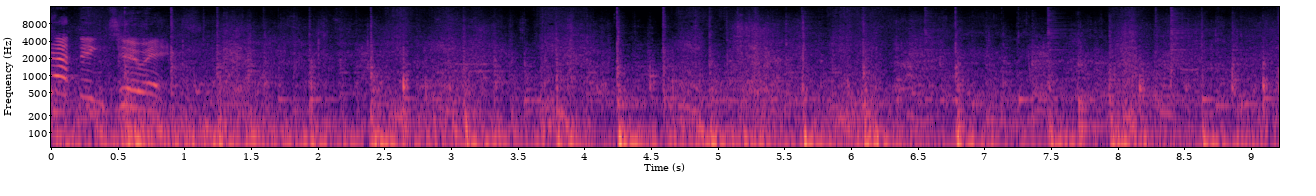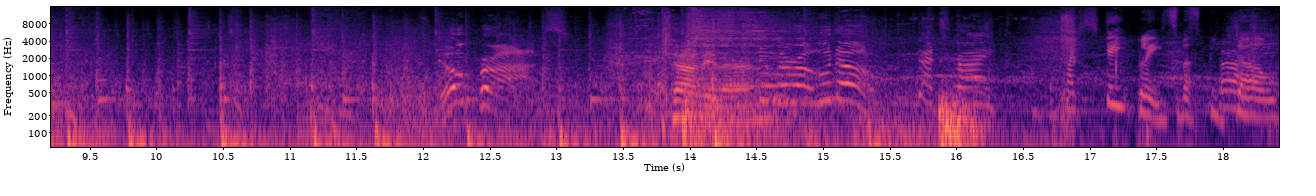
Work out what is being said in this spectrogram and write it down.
Nothing to it. No props. Tja, Lena. Numero uno. That's right. My skate blades must be ah. dull.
